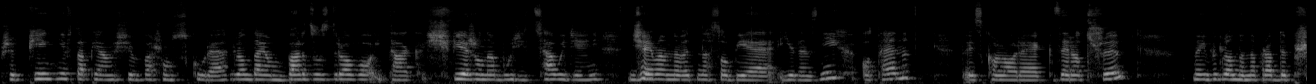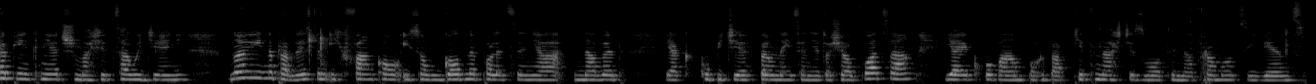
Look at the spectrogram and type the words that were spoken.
przepięknie wtapiają się w Waszą skórę. Wyglądają bardzo zdrowo i tak świeżo na buzi cały dzień. Dzisiaj mam nawet na sobie jeden z nich, o ten. To jest kolorek 03. No i wygląda naprawdę przepięknie, trzyma się cały dzień. No i naprawdę jestem ich fanką i są godne polecenia, nawet jak kupicie w pełnej cenie, to się opłaca. Ja je kupowałam po chyba 15 zł na promocji, więc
